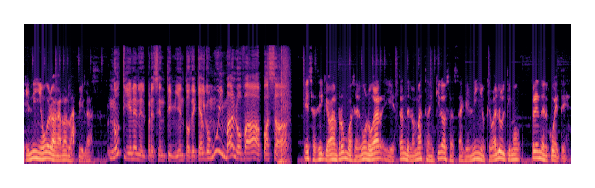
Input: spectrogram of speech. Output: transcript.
el niño vuelve a agarrar las pilas. ¿No tienen el presentimiento de que algo muy malo va a pasar? Es así que van rumbo hacia algún lugar y están de lo más tranquilos hasta que el niño que va al último prende el cohete.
